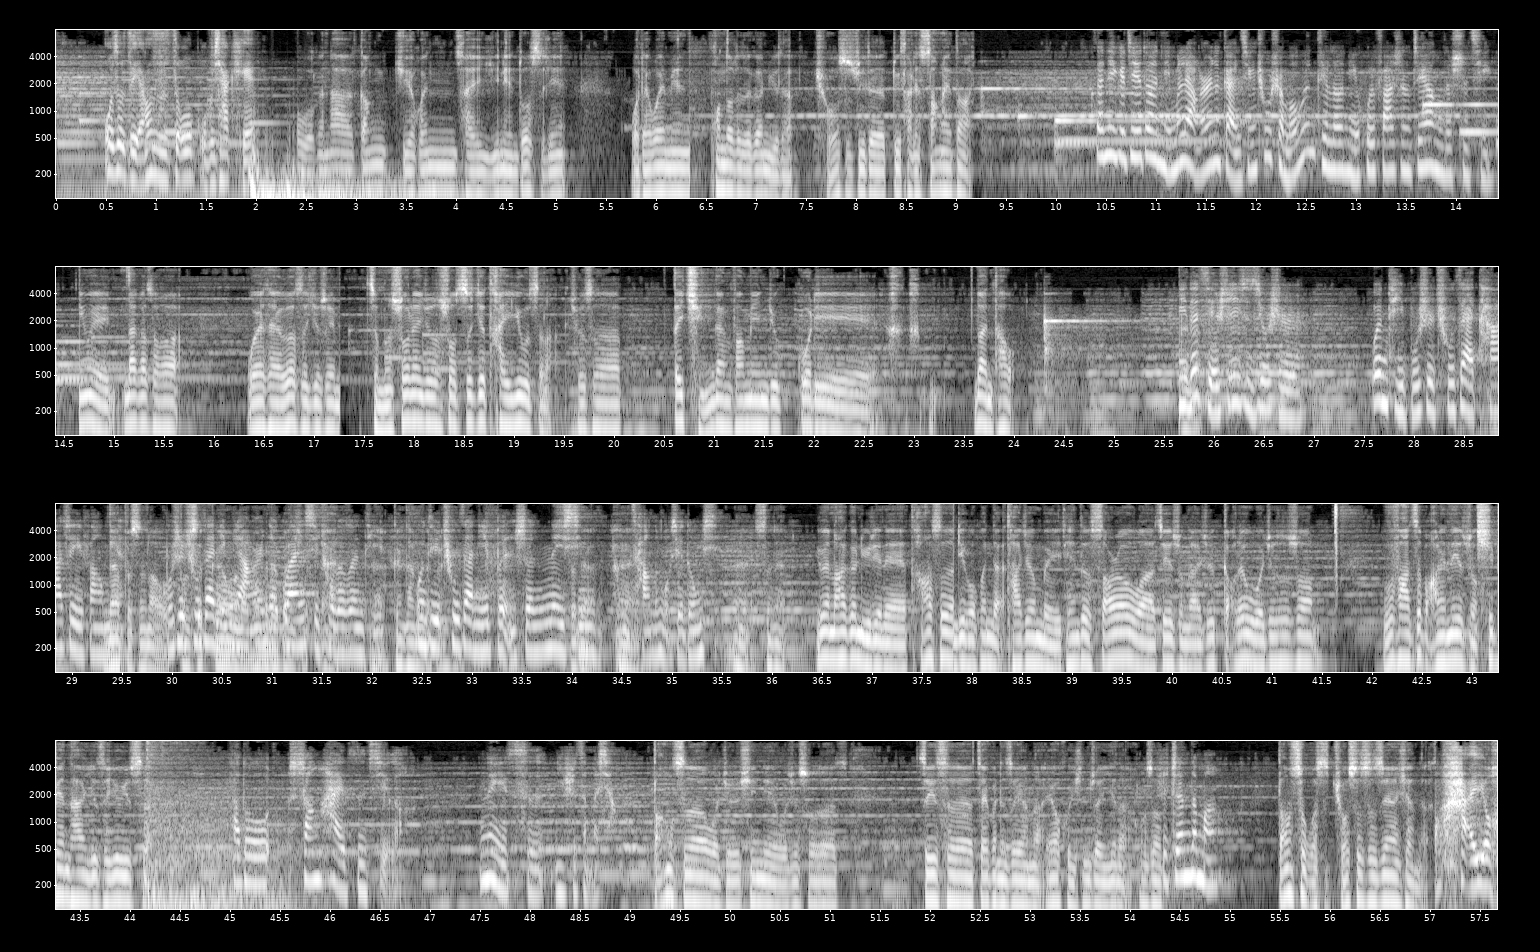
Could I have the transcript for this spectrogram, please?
我说这样日子我过不下去。我跟他刚结婚才一年多时间，我在外面碰到的这个女的，确实觉得对她的伤害大。在那个阶段，你们两个人的感情出什么问题了？你会发生这样的事情？因为那个时候我也才二十几岁，怎么说呢？就是说自己太幼稚了，就是在情感方面就过得很很乱套。你的解释意思就是，问题不是出在他这一方面，那不是那不是出在你们两个人的关关系系出了问题问题出在你本身内心隐藏的某些东西。嗯，是的，因为那个女的呢，她是离过婚的，她就每天都骚扰我啊，这种啊，就搞得我就是说无法自拔的那种，欺骗她一次又一次。她都伤害自己了，那一次你是怎么想的？当时我就心里我就说，这一次再不能这样了，要回心转意了。我说是，真的吗？当时我是确实是这样想的。还有，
